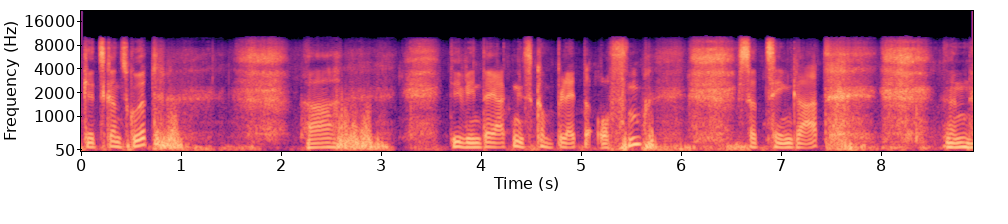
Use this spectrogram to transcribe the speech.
geht's ganz gut. Äh, die Winterjacken ist komplett offen. Es hat 10 Grad. Ein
